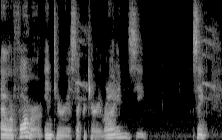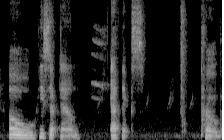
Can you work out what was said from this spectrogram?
our former Interior Secretary Ryan Z. Zink. Oh, he stepped down. Ethics probe.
